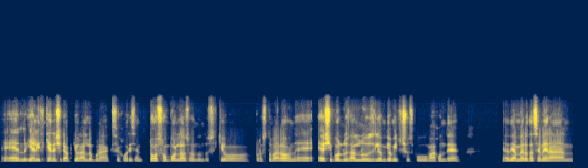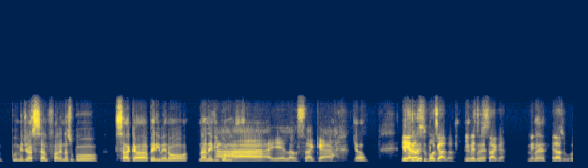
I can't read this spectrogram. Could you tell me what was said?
Ε, η αλήθεια είναι ότι κάποιον άλλο που να ξεχωρίσει τόσο πολλά όσο τον τους και προς το παρόν. Ε, έχει πολλούς άλλους λίγο πιο μίτσους που μάχονται. Δηλαδή αν με ρωτάς εμένα που είμαι και Arsenal fan να σου πω Σάκα περιμένω να ανεβεί πολύ. Α, έλα ο Σάκα. Έλα να σου πω καλό. Είπες το Σάκα. Έλα σου πω.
